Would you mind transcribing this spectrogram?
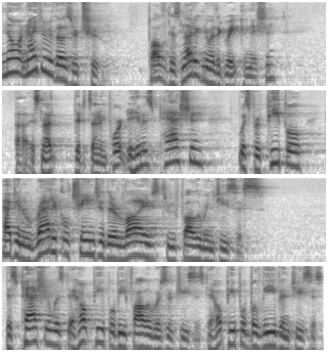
no, neither of those are true. Paul does not ignore the Great Commission. Uh, it's not that it's unimportant to him. His passion was for people having a radical change of their lives through following Jesus. His passion was to help people be followers of Jesus, to help people believe in Jesus.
